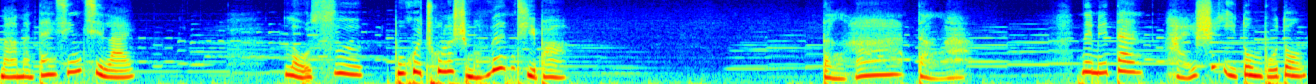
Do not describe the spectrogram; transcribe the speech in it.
妈妈担心起来：老四不会出了什么问题吧？等啊等啊，那枚蛋还是一动不动。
